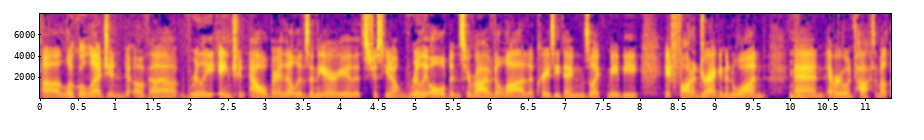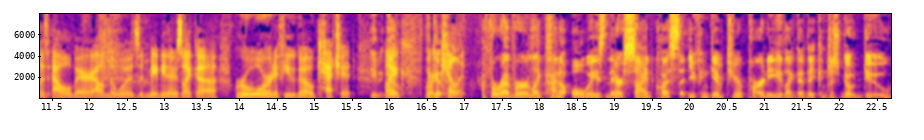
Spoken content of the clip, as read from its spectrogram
a local legend of a really ancient owl bear that lives in the area that's just you know really old and survived a lot of crazy things. Like maybe it fought a dragon and won, mm-hmm. and everyone talks about this owl bear out in the woods. And maybe there's like a reward if you go catch it, You like like or a- kill it. a forever like kind of always there side quest that you can give to your party like that they can just go do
